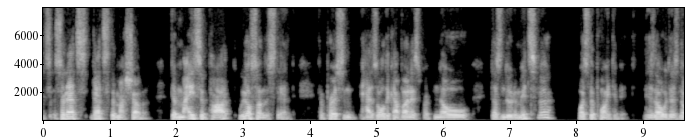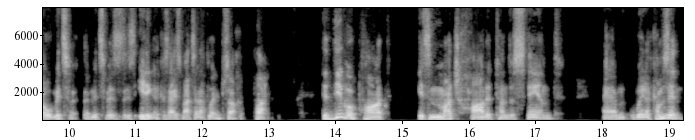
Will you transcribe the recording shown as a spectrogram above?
so that's that's the mashava. The ma'isa part we also understand. If a person has all the kavanas but no doesn't do the mitzvah, what's the point of it? There's no there's no mitzvah. The mitzvah is, is eating a kazayis matzah, not learning psach. Fine. The dibur part is much harder to understand um, where it comes in.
